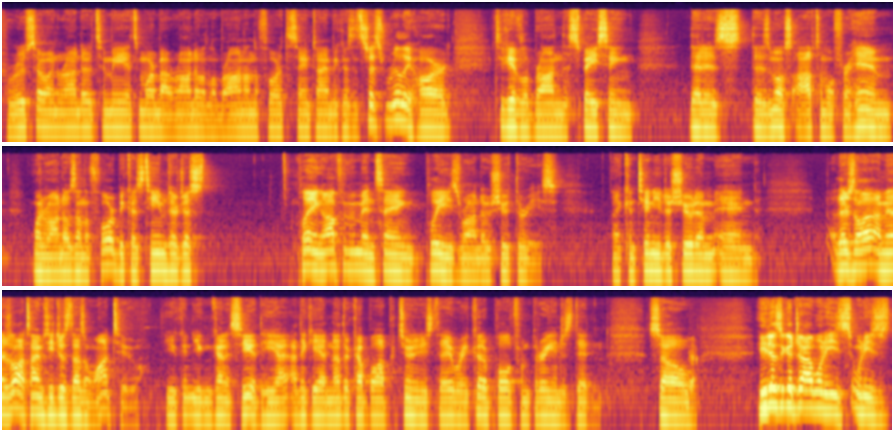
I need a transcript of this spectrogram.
Caruso and Rondo. To me, it's more about Rondo and LeBron on the floor at the same time because it's just really hard to give LeBron the spacing that is that is most optimal for him when Rondo's on the floor because teams are just playing off of him and saying, "Please, Rondo, shoot threes. Like continue to shoot him." And there's a lot. I mean, there's a lot of times he just doesn't want to. You can you can kind of see it. He I think he had another couple opportunities today where he could have pulled from three and just didn't. So. Yeah. He does a good job when he's when he's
